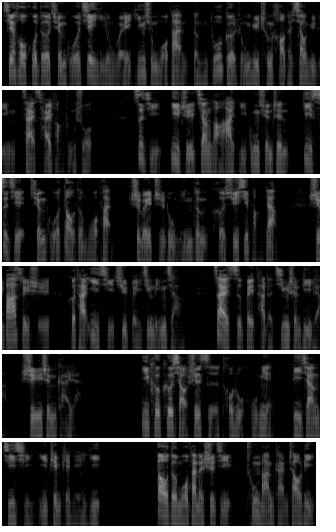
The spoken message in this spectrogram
先后获得全国见义勇为英雄模范等多个荣誉称号的肖玉玲在采访中说，自己一直将老阿姨龚玄珍第四届全国道德模范视为指路明灯和学习榜样。十八岁时，和他一起去北京领奖，再次被他的精神力量深深感染。一颗颗小石子投入湖面，必将激起一片片涟漪。道德模范的事迹充满感召力，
